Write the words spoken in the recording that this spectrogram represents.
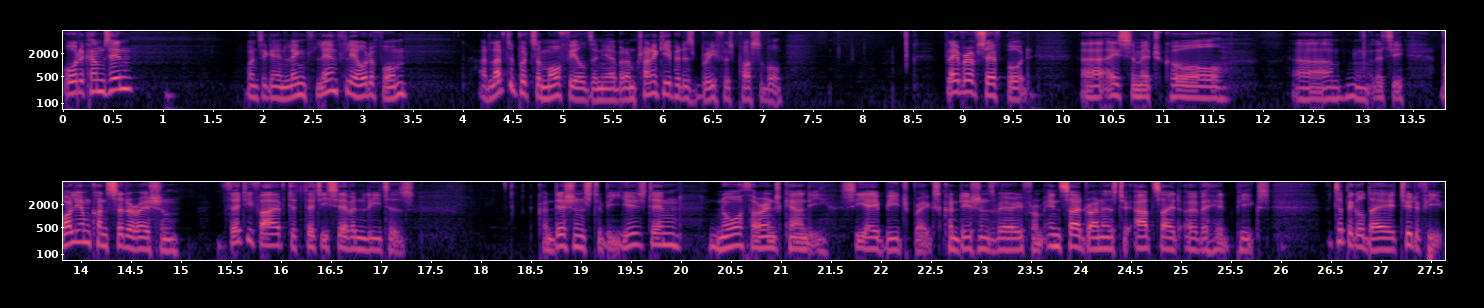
Order comes in. Once again, length, lengthy order form. I'd love to put some more fields in here, but I'm trying to keep it as brief as possible. Flavor of surfboard, uh, asymmetrical. Um, let's see, volume consideration. 35 to 37 litres. Conditions to be used in North Orange County, CA beach breaks. Conditions vary from inside runners to outside overhead peaks. A typical day, 2 to, feet,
